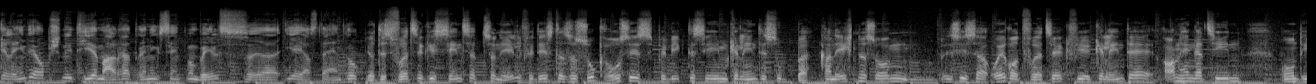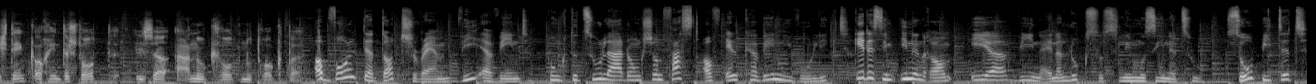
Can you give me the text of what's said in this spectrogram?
Geländeabschnitt hier im Allrad-Trainingszentrum Wels. Äh, Ihr erster Eindruck? Ja, das Fahrzeug ist sensationell. Für das, dass er so groß ist, bewegt er sich im Gelände super. Kann echt nur sagen, es ist ein Allradfahrzeug für Gelände, Anhänger ziehen und ich denke auch in der Stadt ist er auch noch gerade noch tragbar. Obwohl der Dodge Ram, wie erwähnt, punkto Zuladung schon fast auf LKW-Niveau liegt, geht es im Innenraum eher wie in einer Luxuslimousine zu. So bietet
